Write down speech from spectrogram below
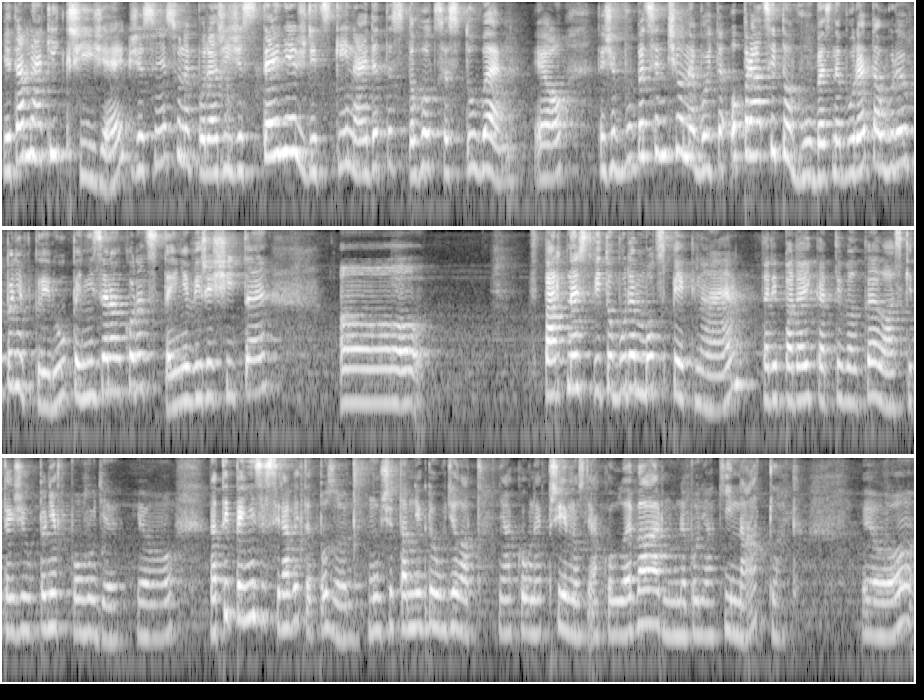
je tam nějaký křížek, že se něco nepodaří, že stejně vždycky najdete z toho cestu ven, jo? Takže vůbec se ničeho nebojte, o práci to vůbec nebude, ta bude úplně v klidu, peníze nakonec stejně vyřešíte, uh, v partnerství to bude moc pěkné, tady padají karty velké lásky, takže úplně v pohodě, jo. Na ty peníze si dávejte pozor, může tam někdo udělat nějakou nepříjemnost, nějakou levárnu nebo nějaký nátlak, jo.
